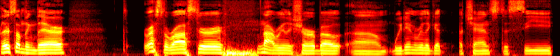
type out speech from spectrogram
there's something there. The rest of the roster, not really sure about. Um, we didn't really get a chance to see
